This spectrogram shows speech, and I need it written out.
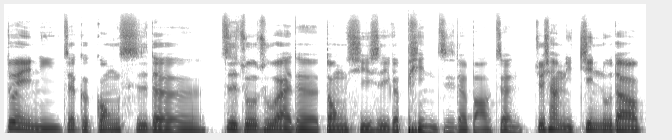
对你这个公司的制作出来的东西是一个品质的保证，就像你进入到。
